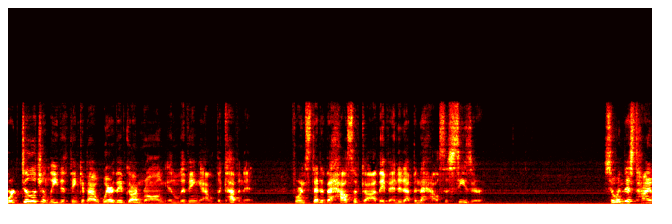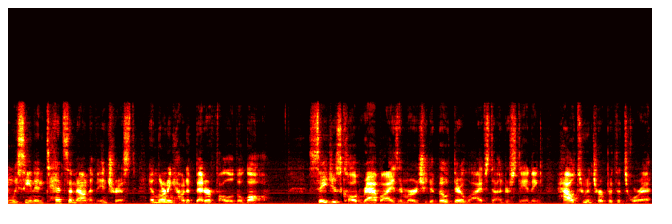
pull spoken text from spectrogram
work diligently to think about where they've gone wrong in living out the covenant. For instead of the house of God, they've ended up in the house of Caesar. So in this time, we see an intense amount of interest in learning how to better follow the law. sages called rabbis emerge who devote their lives to understanding how to interpret the Torah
